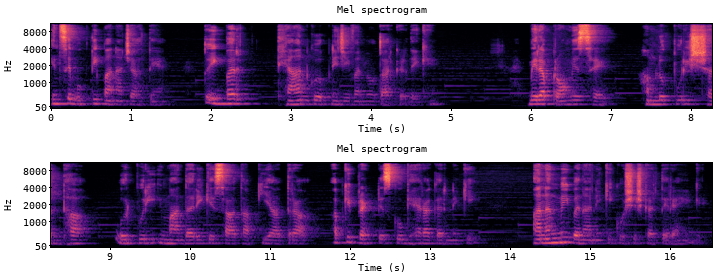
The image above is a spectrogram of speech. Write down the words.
इनसे मुक्ति पाना चाहते हैं तो एक बार ध्यान को अपने जीवन में उतार कर देखें। मेरा प्रॉमिस है, हम लोग पूरी श्रद्धा और पूरी ईमानदारी के साथ आपकी यात्रा, आपकी प्रैक्टिस को गहरा करने की, आनंदमय बनाने की कोशिश करते रहेंगे।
